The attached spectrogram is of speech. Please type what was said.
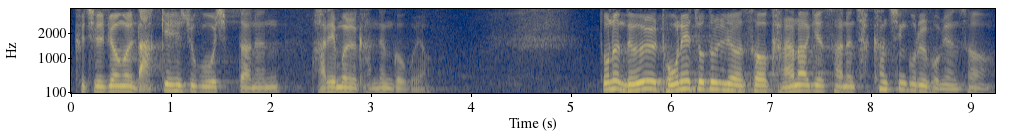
그 질병을 낫게 해주고 싶다는 바램을 갖는 거고요. 또는 늘 돈에 쪼들려서 가난하게 사는 착한 친구를 보면서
